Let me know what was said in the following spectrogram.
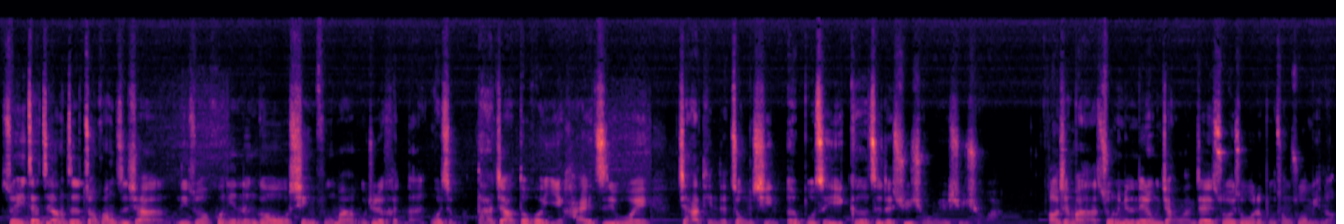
所以在这样子的状况之下，你说婚姻能够幸福吗？我觉得很难。为什么？大家都会以孩子为家庭的中心，而不是以各自的需求为需求啊。好，先把书里面的内容讲完，再说一说我的补充说明哦。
